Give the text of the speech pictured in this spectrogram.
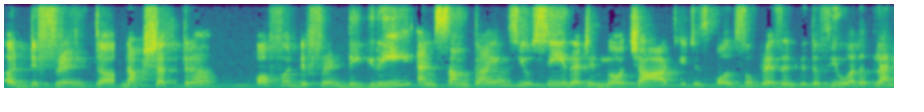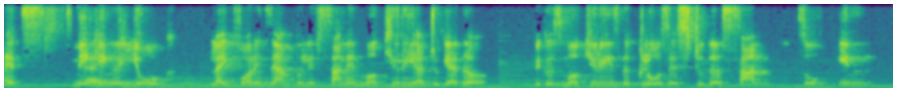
a different uh, nakshatra of a different degree, and sometimes you see that in your chart it is also present with a few other planets, making right. a yoga like, for example, if Sun and Mercury are together, because Mercury is the closest to the Sun. So, in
